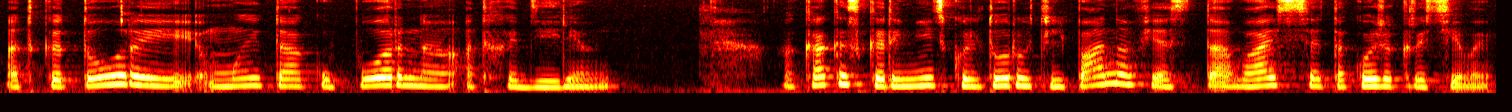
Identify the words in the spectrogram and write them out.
от которой мы так упорно отходили. А как искоренить культуру тюльпанов и оставаться такой же красивой?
